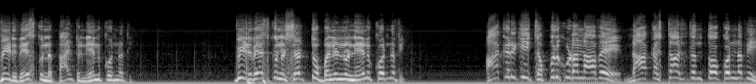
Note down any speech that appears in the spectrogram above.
వీడు వేసుకున్న ప్యాంటు నేను కొన్నది. వీడు వేసుకున్న షర్టు బనిను నేను కొన్నవి ఆఖరికి చెప్పులు కూడా నావే నా కష్టార్జితంతో కొన్నవి.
